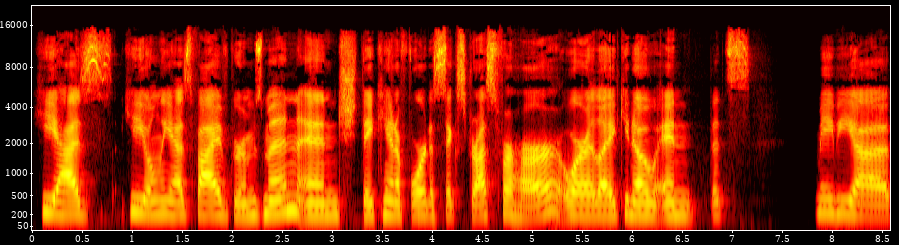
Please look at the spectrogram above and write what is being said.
he has he only has five groomsmen and sh- they can't afford a sixth dress for her or like you know and that's maybe uh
